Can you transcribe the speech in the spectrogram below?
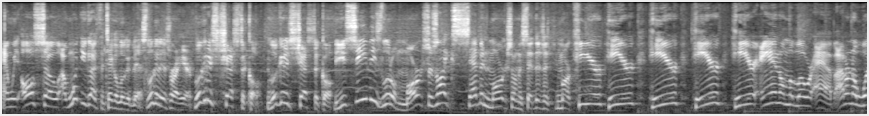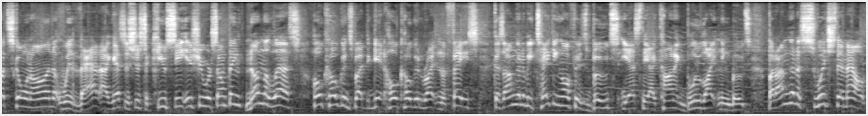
and we also, I want you guys to take a look at this. Look at this right here. Look at his chesticle. Look at his chesticle. Do you see these little marks? There's like seven marks on his set. There's a mark here, here, here, here, here, and on the lower ab. I don't know what's going on with that. I guess it's just a QC issue or something. Nonetheless, Hulk Hogan's about to get Hulk Hogan right in the face because I'm going to be taking off his boots. Yes, the iconic blue lightning boots, but I'm going to switch them out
